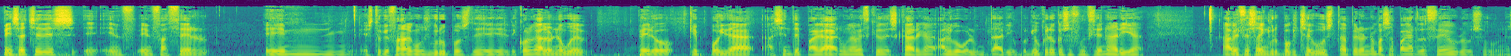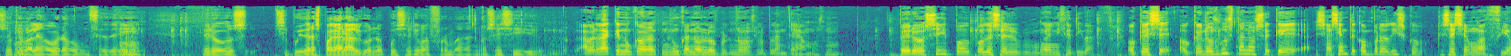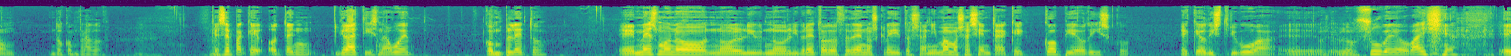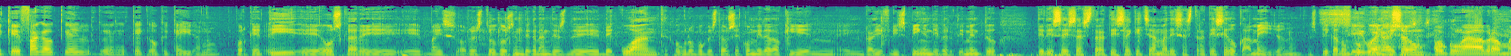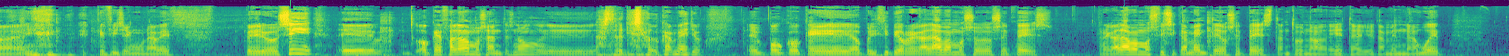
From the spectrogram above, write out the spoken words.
pensachedes en, en facer eh, isto que fan algúns grupos de, de colgalo na web pero que poida a xente pagar unha vez que o descarga algo voluntario, porque eu creo que eso funcionaría. A veces hai un grupo que che gusta, pero non vas a pagar 12 euros ou non sei o que mm. valen agora un CD. Uh mm-hmm. -huh. Pero se si puderas pagar algo, ¿no? pois pues sería unha forma, non sei se... Si... A verdad é que nunca, nunca nos lo, nos lo planteamos, non? Pero sí, po, pode ser unha iniciativa. O que, se, o que nos gusta, non sei que, se a xente compra o disco, que sexa unha acción do comprador. Mm. Que sepa que o ten gratis na web, completo, E mesmo no, no, no libreto do CD, nos créditos, animamos a xente a que copie o disco e que o distribúa, eh, o sube o baixa, e que faga o que, que, que, o que queira, non? Porque ti, eh, Óscar, e, eh, vais o resto dos integrantes de, de Quant, o grupo que está os convidado aquí en, en Radio Flispín, en Divertimento, tedes esa estrategia que chamades a estrategia do camello, non? Explícate un sí, pouco. Sí, bueno, eso é un pouco unha broma eh, que fixen unha vez Pero sí, eh, o que falábamos antes, non? Eh, a estrategia do camello é un pouco que ao principio regalábamos os EPs, regalábamos físicamente os EPs, tanto na, e, e tamén na web,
